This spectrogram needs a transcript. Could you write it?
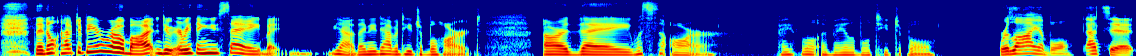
they don't have to be a robot and do everything you say, but yeah, they need to have a teachable heart. Are they what's the R? Faithful, available, teachable, reliable. That's it.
